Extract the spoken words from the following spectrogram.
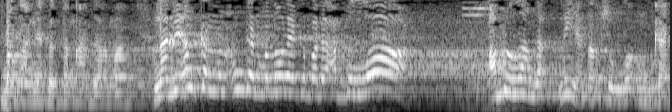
bertanya tentang agama. Nabi enggan enggan menoleh kepada Abdullah Abdullah enggak lihat Rasulullah enggan.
